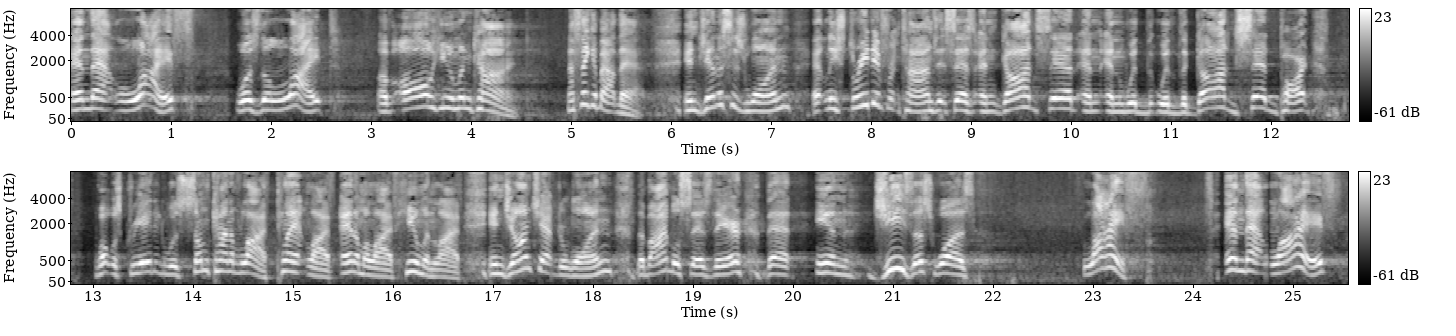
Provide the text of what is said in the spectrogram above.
and that life was the light of all humankind. Now think about that. In Genesis 1, at least three different times it says, and God said, and, and with, with the God said part, what was created was some kind of life plant life, animal life, human life. In John chapter 1, the Bible says there that in Jesus was life. And that life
